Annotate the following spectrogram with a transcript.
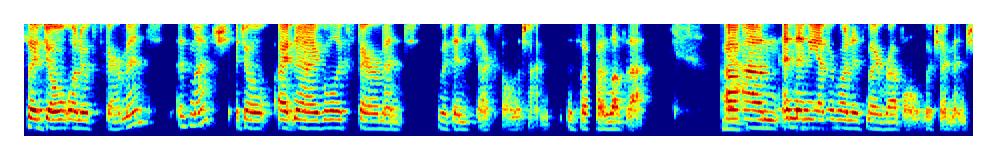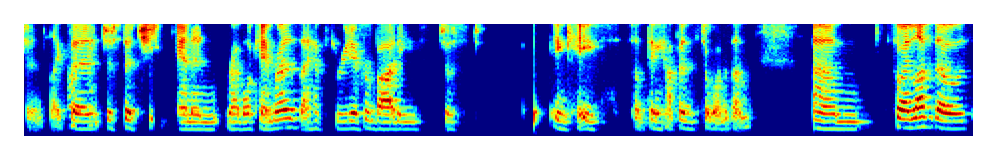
so I don't want to experiment as much. I don't, I, and I will experiment with Instax all the time. And so I love that. Yeah. Um, and then the other one is my Rebel, which I mentioned, like the okay. just the cheap Canon Rebel cameras. I have three different bodies just in case something happens to one of them. Um, so I love those.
